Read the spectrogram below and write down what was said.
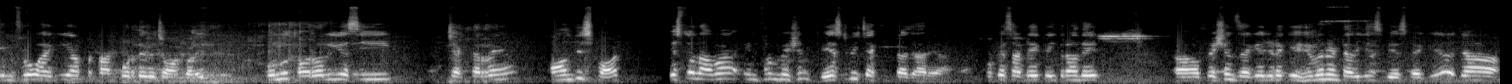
ਇਨਫਲੋ ਹੈਗੀ ਆ ਪਠਾਨਕੋਟ ਦੇ ਵਿੱਚ ਆਉਣ ਵਾਲੀ, ਉਹਨੂੰ ਥੋਰੋਲੀ ਅਸੀਂ ਚੈੱਕ ਕਰ ਰਹੇ ਹਾਂ। ਔਨ ਦੀ ਸਪੌਟ ਇਸ ਤੋਂ ਇਲਾਵਾ ਇਨਫੋਰਮੇਸ਼ਨ ਬੇਸਡ ਵੀ ਚੈੱਕ ਕੀਤਾ ਜਾ ਰਿਹਾ। ਕਿਉਂਕਿ ਸਾਡੇ ਕਈ ਤਰ੍ਹਾਂ ਦੇ ਆਪਰੇਸ਼ਨਸ ਹੈਗੇ ਜਿਹੜੇ ਕਿ ਹਿਊਮਨ ਇੰਟੈਲੀਜੈਂਸ ਬੇਸਡ ਹੈਗੇ ਆ ਜਾਂ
